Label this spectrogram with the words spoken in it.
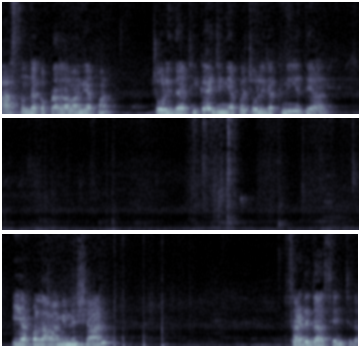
ਆਸਨ ਦਾ ਕੱਪੜਾ ਲਾਵਾਂਗੇ ਆਪਾਂ ਝੋਲੀ ਦਾ ਠੀਕ ਹੈ ਜਿੰਨੀ ਆਪਾਂ ਝੋਲੀ ਰੱਖਣੀ ਹੈ ਤਿਆਰ ਇਹ ਆਪਾਂ ਲਾਵਾਂਗੇ ਨਿਸ਼ਾਨ 10.5 ਇੰਚ ਦਾ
